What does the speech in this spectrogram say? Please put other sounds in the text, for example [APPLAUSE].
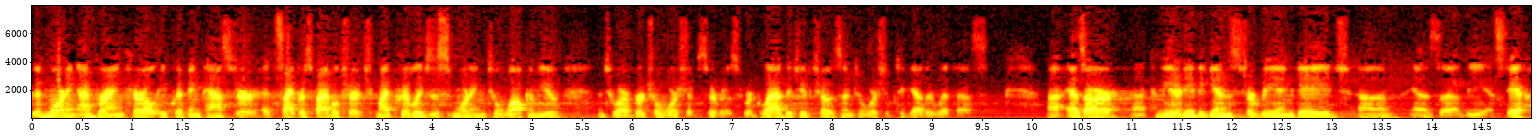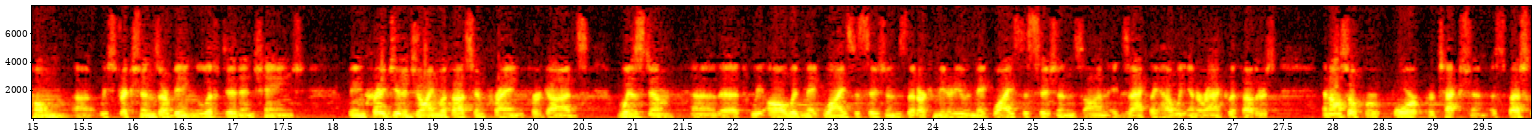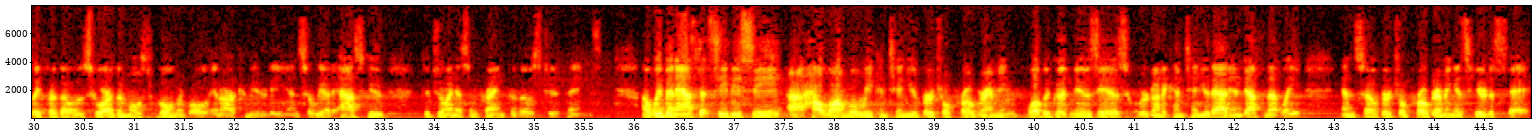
Good morning. I'm Brian Carroll, equipping pastor at Cypress Bible Church. My privilege this morning to welcome you into our virtual worship service. We're glad that you've chosen to worship together with us. Uh, as our uh, community begins to re-engage, uh, as uh, the stay-at-home uh, restrictions are being lifted and changed, we encourage you to join with us in praying for God's wisdom, uh, that we all would make wise decisions, that our community would make wise decisions on exactly how we interact with others, and also for, for protection, especially for those who are the most vulnerable in our community. And so we would ask you to join us in praying for those two things. Uh, we've been asked at CBC, uh, how long will we continue virtual programming? Well, the good news is we're going to continue that indefinitely, and so virtual programming is here to stay.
